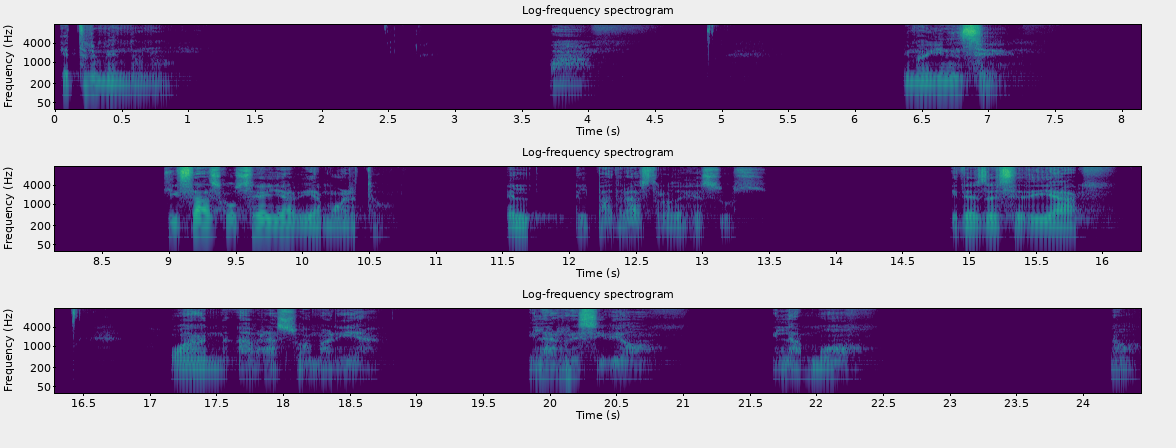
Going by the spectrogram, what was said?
Qué tremendo, ¿no? Wow. Imagínense Quizás José ya había muerto, el, el padrastro de Jesús. Y desde ese día Juan abrazó a María y la recibió y la amó. No.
